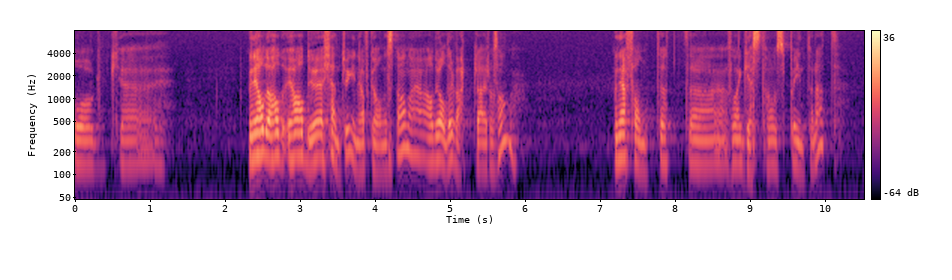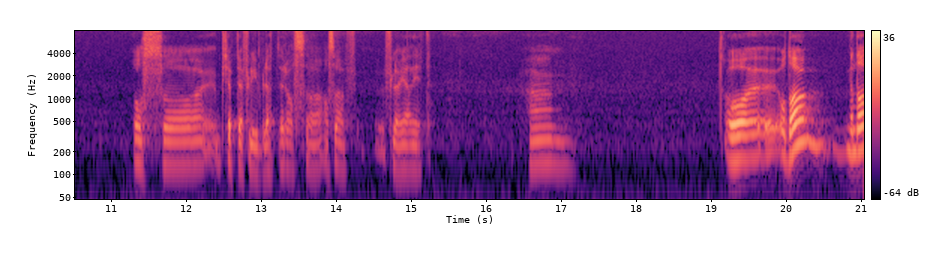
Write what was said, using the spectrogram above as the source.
og uh, Men jeg, hadde, jeg, hadde, jeg, kjente jo ingen i Afghanistan, og jeg hadde jo aldri vært der. og sånn. Men jeg fant et uh, sånn guesthouse på Internett og så kjøpte jeg flybilletter, og så, og så fløy jeg dit. Um, og, og da, men da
